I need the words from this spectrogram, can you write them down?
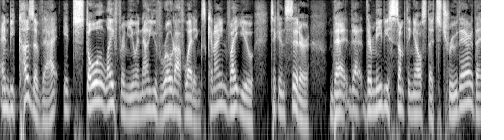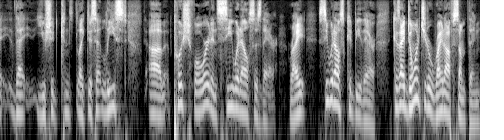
and because of that, it stole life from you, and now you've wrote off weddings. Can I invite you to consider? That that there may be something else that's true there that that you should con- like just at least uh, push forward and see what else is there right? See what else could be there. Because i don't want you to write off something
